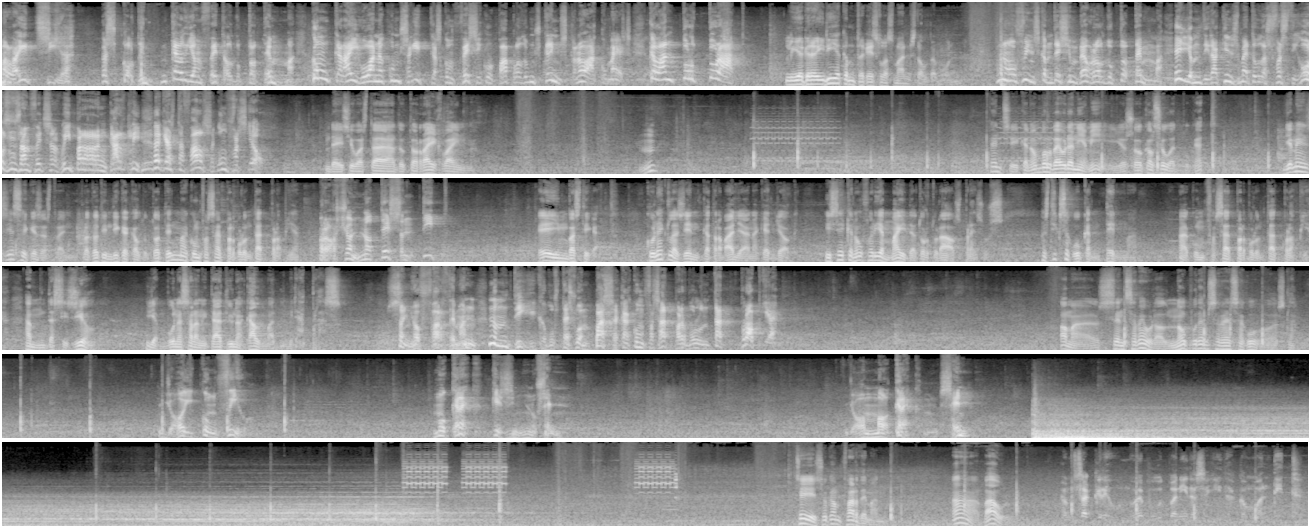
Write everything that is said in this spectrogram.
Maleït sia! Escolti'm, què li han fet al doctor Temma? Com carai ho han aconseguit que es confessi culpable d'uns crims que no ha comès? Que l'han torturat! Li agrairia que em tragués les mans del damunt. No fins que em deixin veure el doctor Temma. Ell em dirà quins mètodes fastigosos han fet servir per arrencar-li aquesta falsa confessió. Deixi-ho estar, doctor Reichwein. Mm? Pensi que no em vol veure ni a mi. Jo sóc el seu advocat. I a més, ja sé que és estrany, però tot indica que el doctor Ten m'ha confessat per voluntat pròpia. Però això no té sentit. He investigat. Conec la gent que treballa en aquest lloc i sé que no ho faria mai de torturar els presos. Estic segur que entén-me. Ha confessat per voluntat pròpia, amb decisió i amb una serenitat i una calma admirables. Senyor Fardeman, no em digui que vostè s'ho empassa que ha confessat per voluntat pròpia. Home, sense veure'l, no ho podem saber segur, esclar. Jo hi confio. M'ho crec que és innocent. Jo me'l crec, em sent? Sí, sóc en Fardeman. Ah, Baul. Em sap greu, no he pogut venir de seguida, com ho han dit.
